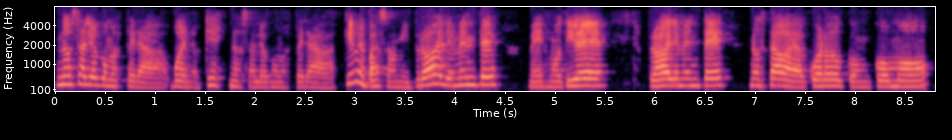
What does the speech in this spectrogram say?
no salió como esperaba. Bueno, ¿qué no salió como esperaba? ¿Qué me pasó a mí? Probablemente me desmotivé, probablemente no estaba de acuerdo con cómo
